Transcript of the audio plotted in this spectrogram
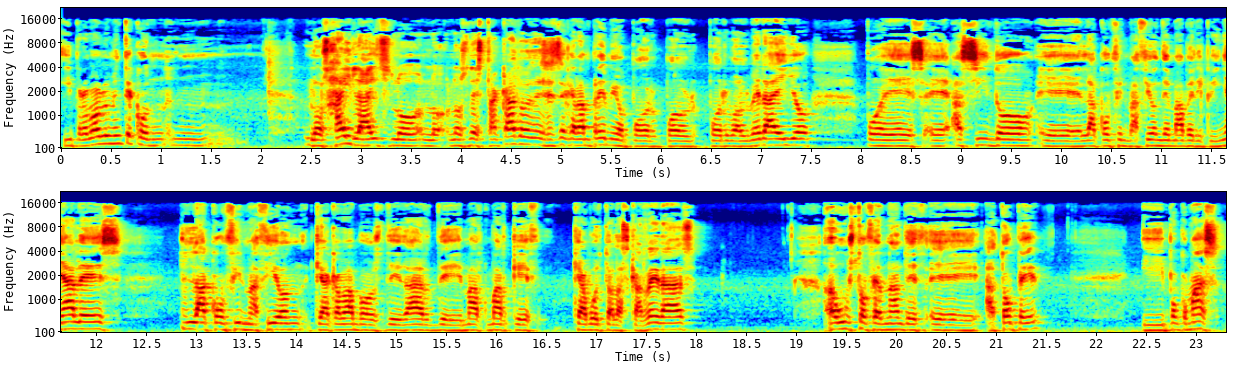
Y probablemente con los highlights, los destacados de ese gran premio por, volver a ello, pues eh, ha sido eh, la confirmación de Maverick Viñales, la confirmación que acabamos de dar de Marc Márquez que ha vuelto a las carreras, Augusto Fernández eh, a tope y poco más.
